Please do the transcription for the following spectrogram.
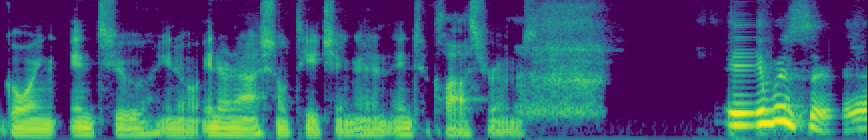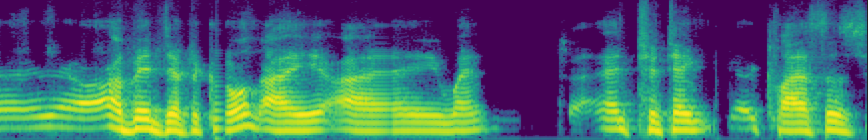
going into you know international teaching and into classrooms? It was uh, a bit difficult. I i went uh, to take classes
